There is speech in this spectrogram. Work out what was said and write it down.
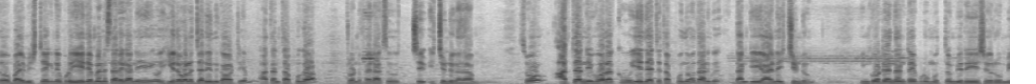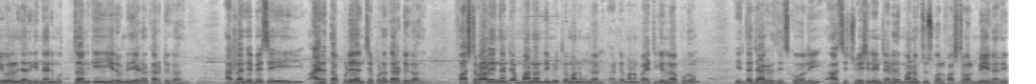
సో బై మిస్టేక్లో ఇప్పుడు ఏదేమైనా సరే కానీ హీరో వల్ల జరిగింది కాబట్టి అతను తప్పుగా ట్వంటీ ఫైవ్ ల్యాక్స్ ఇచ్చిండు కదా. సో అతని వరకు ఏదైతే తప్పు ఉందో దానికి దానికి ఆయన ఇచ్చిండు. ఇంకోటి ఏంటంటే ఇప్పుడు మొత్తం మీరు చేశారు మీ వల్ల జరిగింది అని మొత్తానికి హీరో మీద వేయడం కరెక్ట్ కాదు. అట్లా అని చెప్పేసి ఆయన తప్పు లేదని చెప్పడం కరెక్ట్ కాదు. ఫస్ట్ ఆఫ్ ఆల్ ఏంటంటే మన లిమిట్లో మనం ఉండాలి. అంటే మనం బయటికి వెళ్ళినప్పుడు ఇంత జాగ్రత్త తీసుకోవాలి. ఆ సిచ్యువేషన్ ఏంటి అనేది మనం చూసుకోవాలి ఫస్ట్ ఆఫ్ ఆల్ మెయిన్ అది.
